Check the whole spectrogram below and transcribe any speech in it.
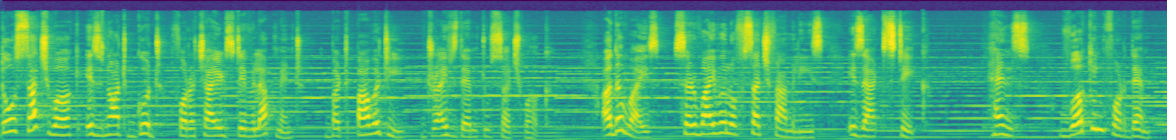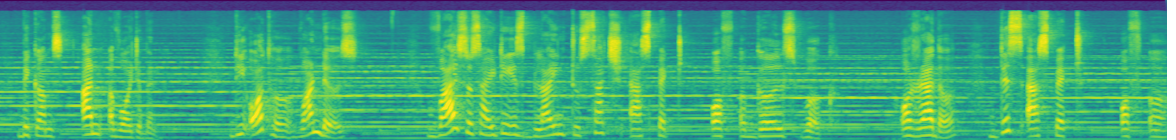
Though such work is not good for a child's development, but poverty drives them to such work. Otherwise, survival of such families is at stake. Hence, working for them becomes unavoidable. The author wonders why society is blind to such aspect of a girl's work, or rather, this aspect of a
